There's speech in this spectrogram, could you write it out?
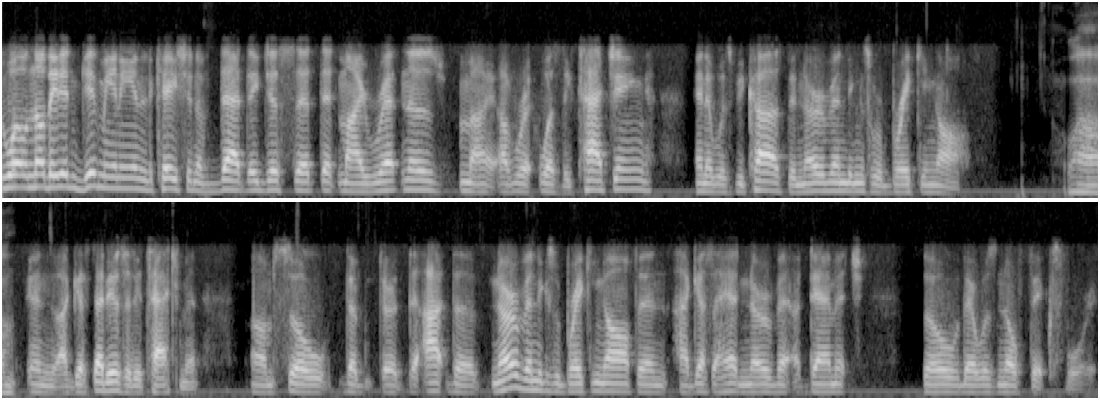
well, no, they didn't give me any indication of that. They just said that my retinas my uh, was detaching, and it was because the nerve endings were breaking off. Wow. Um, and I guess that is a detachment. Um, so the the the, I, the nerve endings were breaking off, and I guess I had nerve damage so there was no fix for it.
